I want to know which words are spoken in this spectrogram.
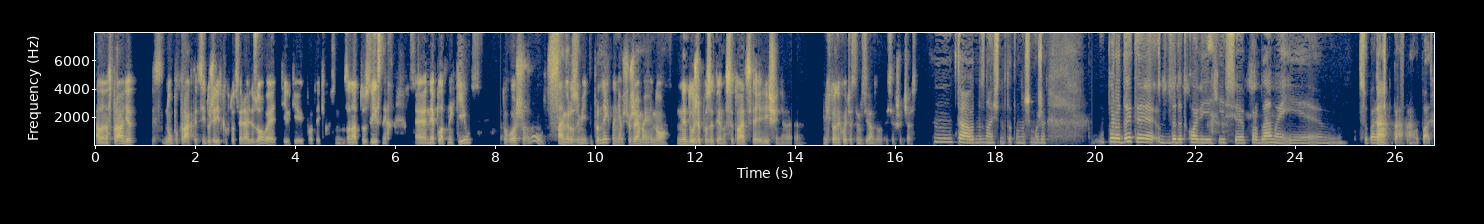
Але насправді, ну, по практиці дуже рідко хто це реалізовує, тільки проти якихось занадто злісних е, неплатників. Того, що, ну, самі розумієте, проникнення в чуже майно не дуже позитивна ситуація і рішення. е, Ніхто не хоче з цим зв'язуватися, якщо чесно. М, Та, однозначно, тут воно ще може породити додаткові якісь е, проблеми і суперечки Так, так, в цьому так. випадку.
